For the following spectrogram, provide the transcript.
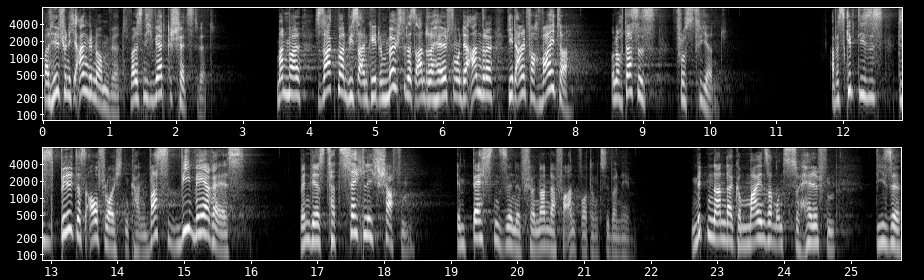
weil Hilfe nicht angenommen wird, weil es nicht wertgeschätzt wird. Manchmal sagt man, wie es einem geht und möchte das andere helfen und der andere geht einfach weiter. Und auch das ist frustrierend. Aber es gibt dieses, dieses Bild, das aufleuchten kann. Was, wie wäre es, wenn wir es tatsächlich schaffen, im besten Sinne füreinander Verantwortung zu übernehmen? Miteinander gemeinsam uns zu helfen, diese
